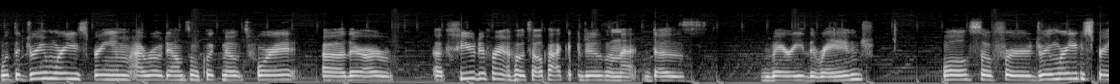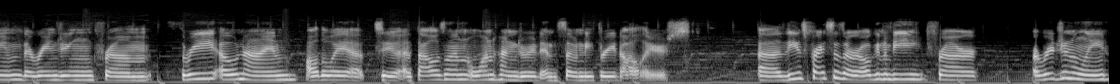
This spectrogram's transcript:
with the dream where you scream, I wrote down some quick notes for it. Uh, there are a few different hotel packages, and that does vary the range. Well, so for Dream Where You Scream, they're ranging from 309 all the way up to $1,173. Uh, these prices are all going to be for originally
